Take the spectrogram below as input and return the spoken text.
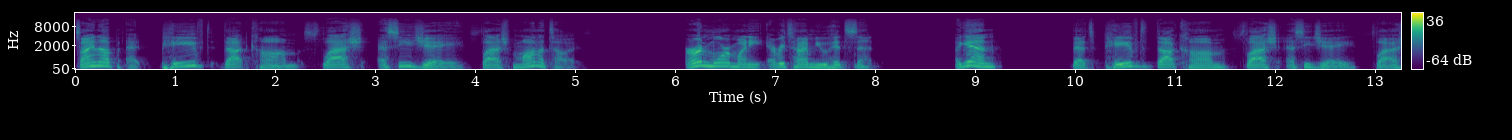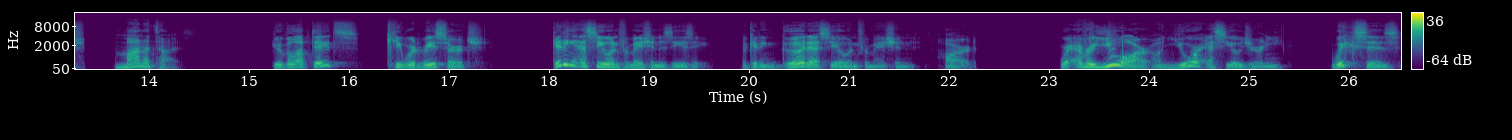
Sign up at paved.com slash SEJ slash monetize. Earn more money every time you hit send. Again, that's paved.com slash SEJ slash monetize. Google updates, keyword research. Getting SEO information is easy, but getting good SEO information is hard. Wherever you are on your SEO journey, Wix's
